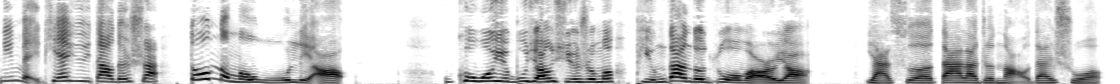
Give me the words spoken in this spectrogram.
你每天遇到的事儿都那么无聊。可我也不想写什么平淡的作文呀。”亚瑟耷拉着脑袋说：“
